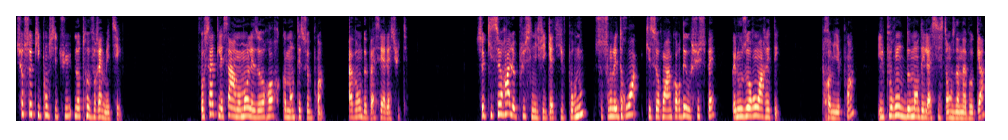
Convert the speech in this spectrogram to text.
sur ce qui constitue notre vrai métier. Fossat laissa un moment les aurores commenter ce point, avant de passer à la suite. Ce qui sera le plus significatif pour nous, ce sont les droits qui seront accordés aux suspects que nous aurons arrêtés. Premier point, ils pourront demander l'assistance d'un avocat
